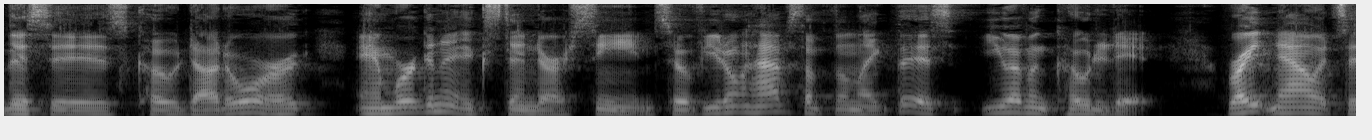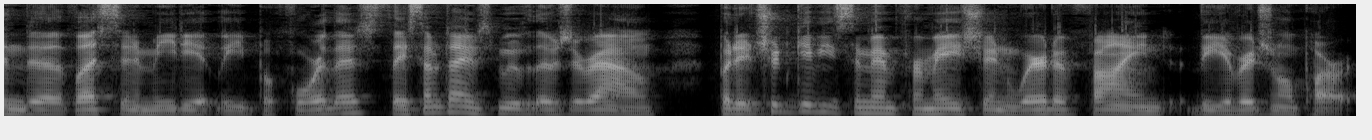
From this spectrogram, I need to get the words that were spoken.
This is code.org, and we're going to extend our scene. So if you don't have something like this, you haven't coded it. Right now, it's in the lesson immediately before this. They sometimes move those around, but it should give you some information where to find the original part.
